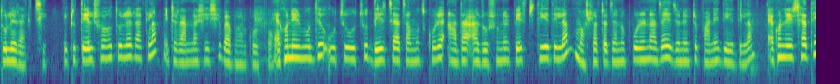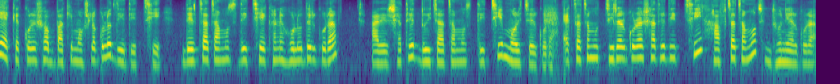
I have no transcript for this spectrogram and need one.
তুলে রাখছি। একটু তেল সহ তুলে রাখলাম। এটা রান্না শেষে ব্যবহার করব। এখন এর মধ্যে উঁচু উঁচু দেড় চা চামচ করে আদা আর রসুনের পেস্ট দিয়ে দিলাম। মশলাটা যেন পুড়ে না যায়, এজন্য একটু পানি দিয়ে দিলাম। এখন এর সাথে এক এক করে সব বাকি মশলাগুলো দিয়ে দিচ্ছি। দেড় চা চামচ দিচ্ছি এখানে হলুদের গুঁড়া। আর এর সাথে দুই চা চামচ দিচ্ছি মরিচের গুঁড়া। এক চা চামচ জিরার গুঁড়ার সাথে দিচ্ছি হাফ চা চামচ ধনিয়ার গুঁড়া।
